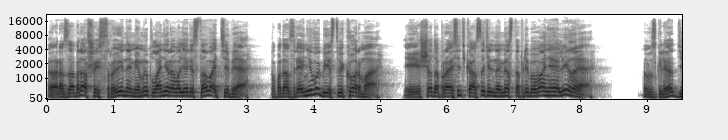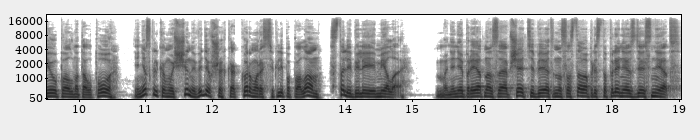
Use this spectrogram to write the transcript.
«Разобравшись с руинами, мы планировали арестовать тебя, по подозрению в убийстве Корма, и еще допросить касательно места пребывания Лины!» Взгляд Ди упал на толпу, и несколько мужчин, видевших, как Корма рассекли пополам, стали белее мела. «Мне неприятно сообщать тебе это, но состава преступления здесь нет»,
